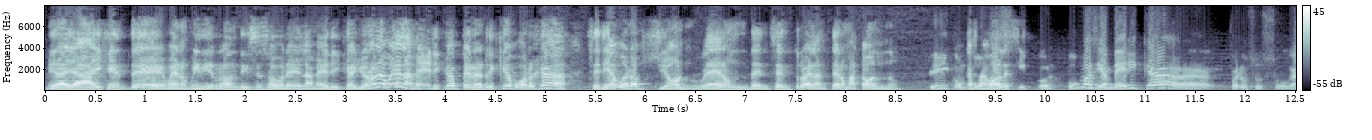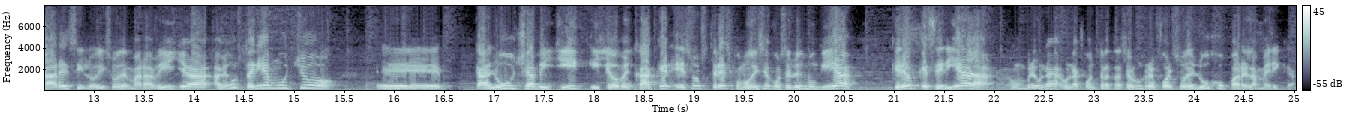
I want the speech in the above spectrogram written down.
Mira, ya hay gente, bueno, Mini Ron dice sobre el América. Yo no le voy al América, pero Enrique Borja sería buena opción. Era un centro delantero matón, ¿no? Sí, con Pumas, y con Pumas y América fueron sus hogares y lo hizo de maravilla. A mí me gustaría mucho eh, Calucha, Villic y Leo Benhacker, esos tres, como dice José Luis Munguía, creo que sería, hombre, una, una, contratación, un refuerzo de lujo para el América.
